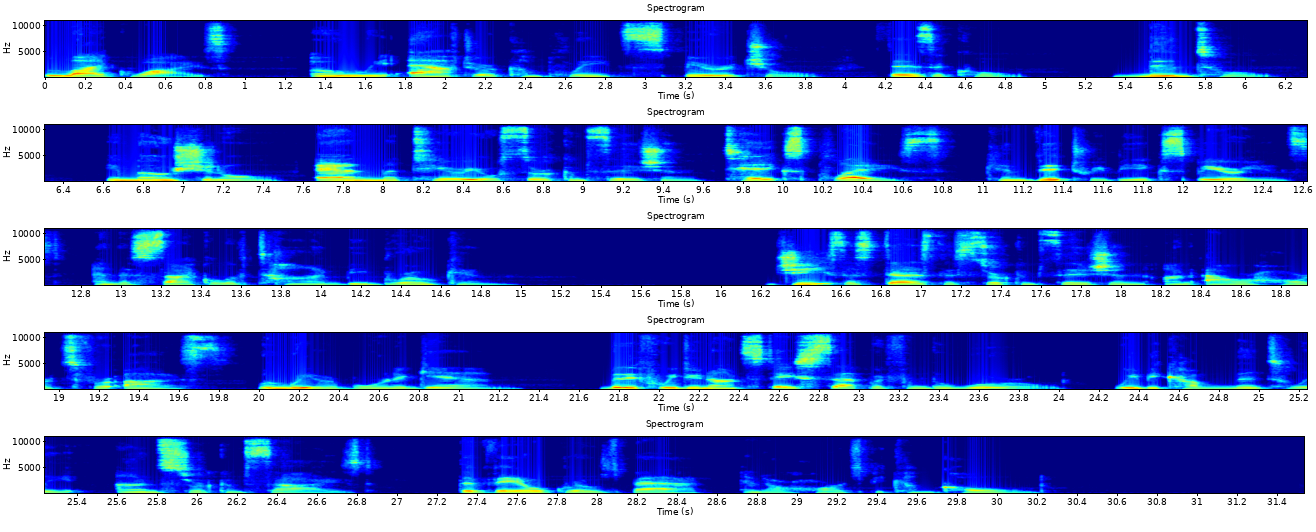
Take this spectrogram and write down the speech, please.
Likewise, only after a complete spiritual, physical, mental, emotional, and material circumcision takes place can victory be experienced and the cycle of time be broken. Jesus does this circumcision on our hearts for us when we are born again. But if we do not stay separate from the world, we become mentally uncircumcised. The veil grows back and our hearts become cold.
